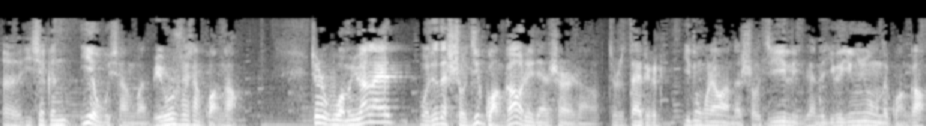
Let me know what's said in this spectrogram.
呃，一些跟业务相关，比如说像广告，就是我们原来我觉得在手机广告这件事儿上，就是在这个移动互联网的手机里面的一个应用的广告。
